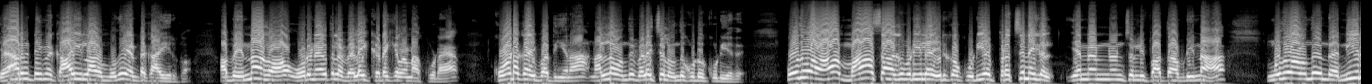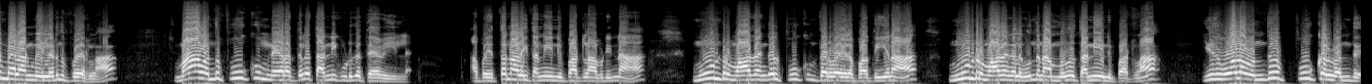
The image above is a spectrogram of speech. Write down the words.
யார்கிட்டையுமே காய் இல்லாத போது என்கிட்ட காய் இருக்கும். அப்போ என்ன ஆகும் ஒரு நேரத்தில் விலை கிடைக்கலன்னா கூட கோடைக்காய் பார்த்தீங்கன்னா நல்ல வந்து விளைச்சல் வந்து கொடுக்கக்கூடியது. பொதுவாக மா சாகுபடியில் இருக்கக்கூடிய பிரச்சனைகள் என்னென்னு சொல்லி பார்த்தா அப்படின்னா பொதுவாக வந்து இந்த நீர் மேலாண்மையிலேருந்து போயிடலாம் மா வந்து பூக்கும் நேரத்தில் தண்ணி கொடுக்க தேவையில்லை. அப்போ எத்தனை நாளைக்கு தண்ணியை நிப்பாட்டலாம் அப்படின்னா மூன்று மாதங்கள் பூக்கும் தருவாயில் பார்த்தீங்கன்னா மூன்று மாதங்களுக்கு வந்து நம்ம வந்து தண்ணியை நிப்பாட்டலாம். இது போல வந்து பூக்கள் வந்து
